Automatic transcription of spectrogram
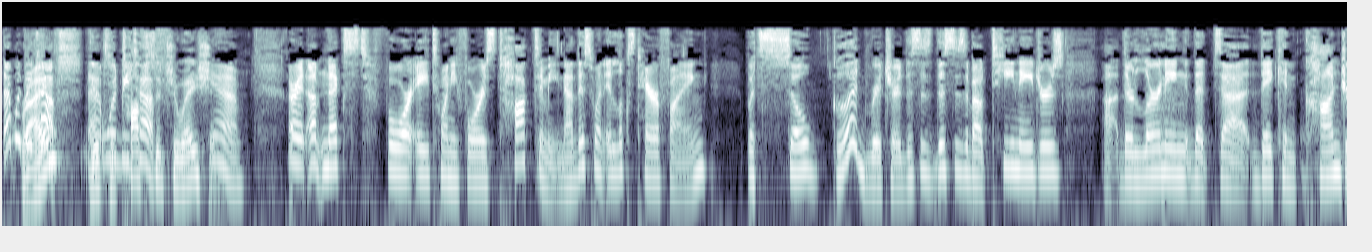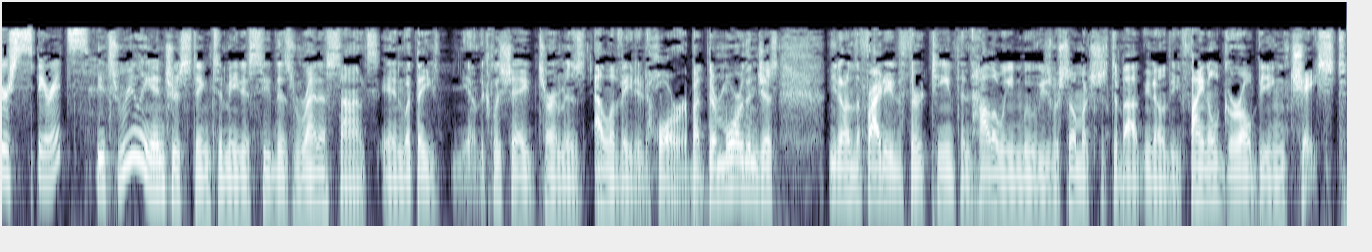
that would Right? be tough. That It's a would be tough situation. Yeah. All right. Up next for A24 is Talk to Me. Now this one it looks terrifying, but so good, Richard. This is this is about teenagers. Uh, they're learning that uh, they can conjure spirits. It's really interesting to me to see this renaissance in what they, you know, the cliche term is elevated horror, but they're more than just, you know, the Friday the 13th and Halloween movies were so much just about, you know, the final girl being chased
